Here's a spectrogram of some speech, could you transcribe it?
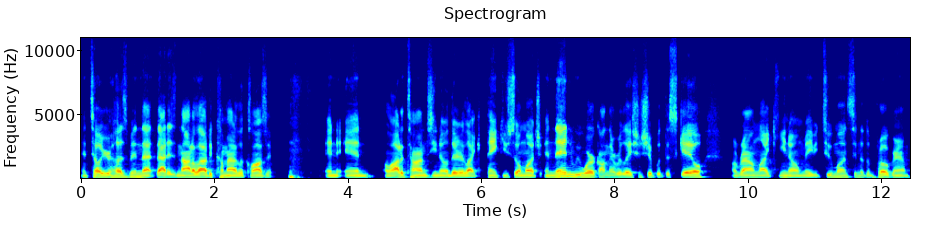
and tell your husband that that is not allowed to come out of the closet and and a lot of times you know they're like thank you so much and then we work on their relationship with the scale around like, you know, maybe two months into the program.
